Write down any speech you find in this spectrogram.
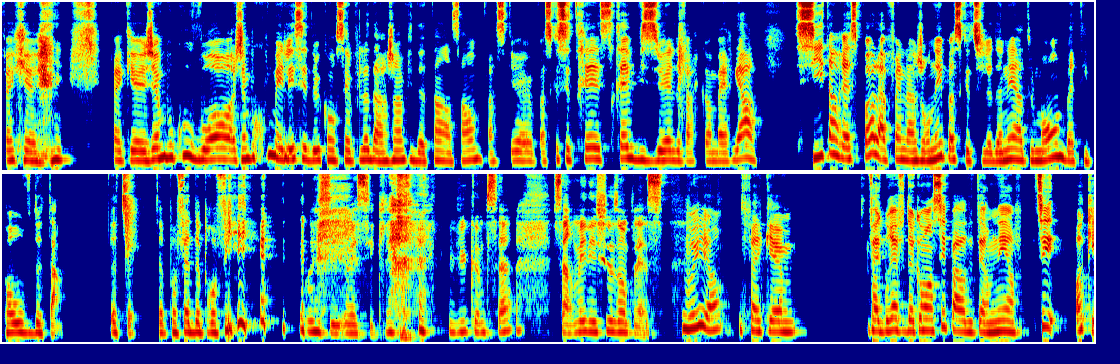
Fait que, fait que j'aime beaucoup voir, j'aime beaucoup mêler ces deux concepts-là d'argent puis de temps ensemble parce que parce que c'est très très visuel de faire comme ben regarde, si t'en reste pas à la fin de la journée parce que tu l'as donné à tout le monde, ben t'es pauvre de temps. T'as pas fait de profit. oui, c'est clair. Vu comme ça, ça remet les choses en place. Oui, hein. Fait que fait que bref, de commencer par déterminer, tu sais, OK,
